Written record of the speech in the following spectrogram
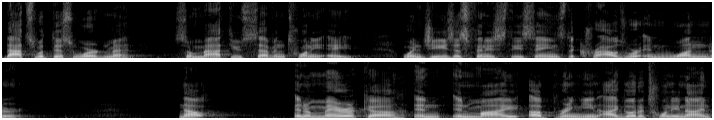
That's what this word meant. So Matthew 7 28. When Jesus finished these sayings, the crowds were in wonder. Now, in America and in my upbringing, I go to 29.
